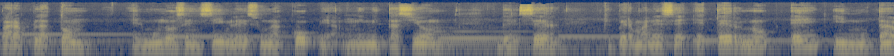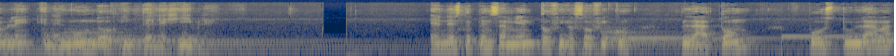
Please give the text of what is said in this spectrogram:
Para Platón, El mundo sensible es una copia, una imitación del ser que permanece eterno e inmutable en el mundo inteligible. En este pensamiento filosófico, Platón postulaba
